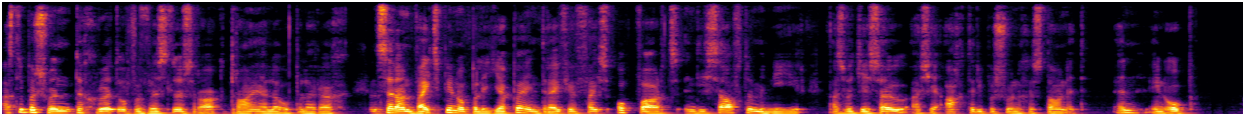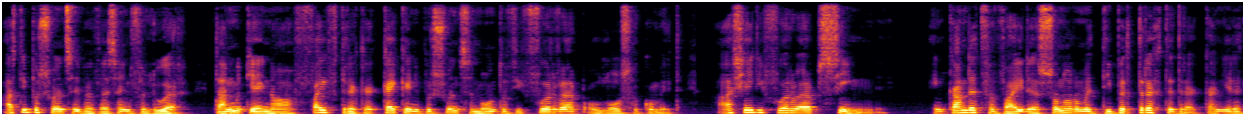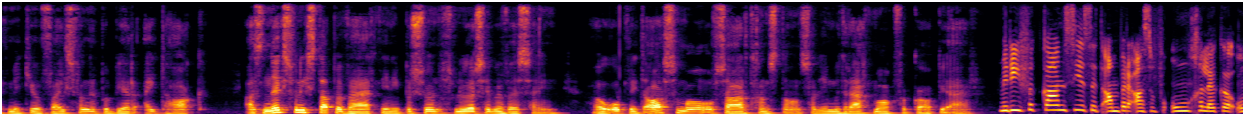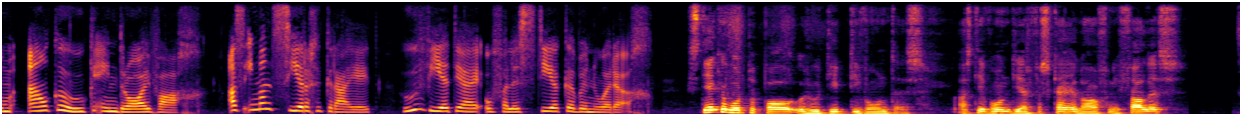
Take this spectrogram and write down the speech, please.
As die persoon te groot of bewusteloos raak, draai hulle op hulle rug en sit dan wydspeen op hulle heupe en dryf jou vuis opwaarts in dieselfde manier as wat jy sou as jy agter die persoon gestaan het, in en op. As die persoon sy bewussyn verloor, dan moet jy na 5 drukke kyk in die persoon se mond of die voorwerp al losgekom het. As jy die voorwerp sien en kan dit verwyder sonder om dit dieper terug te druk, kan jy dit met jou wysvinger probeer uithaak. As niks van die stappe werk nie en die persoon verloor sy bewussyn, hou op met asemhaal of sy hart gaan staan, sal jy moet regmaak vir KPR. Met die vakansie is dit amper asof ongelukke om elke hoek en draai wag. As iemand seer gekry het, hoe weet jy of hulle steke benodig? Steke word bepaal oor hoe diep die wond is. As die wond deur verskeie lae van die vel is,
